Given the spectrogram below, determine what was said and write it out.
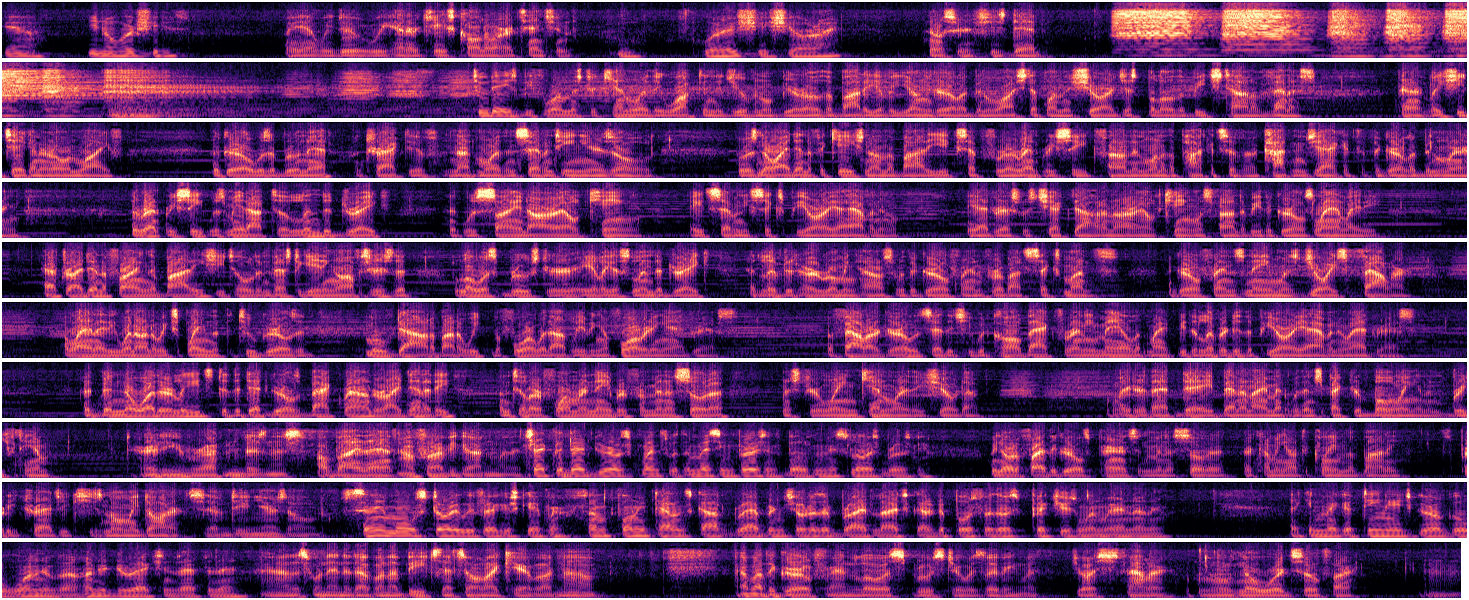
Yeah. You know where she is? Oh, yeah, we do. We had her case called to our attention. Where is she? Is she all right? No, sir, she's dead. Two days before Mr. Kenworthy walked into Juvenile Bureau, the body of a young girl had been washed up on the shore just below the beach town of Venice. Apparently, she'd taken her own life. The girl was a brunette, attractive, not more than 17 years old. There was no identification on the body except for a rent receipt found in one of the pockets of a cotton jacket that the girl had been wearing. The rent receipt was made out to Linda Drake. It was signed R.L. King, 876 Peoria Avenue. The address was checked out, and R.L. King was found to be the girl's landlady. After identifying the body, she told investigating officers that Lois Brewster, alias Linda Drake, had lived at her rooming house with a girlfriend for about six months. The girlfriend's name was Joyce Fowler. The landlady went on to explain that the two girls had moved out about a week before without leaving a forwarding address. The Fowler girl had said that she would call back for any mail that might be delivered to the Peoria Avenue address. There had been no other leads to the dead girl's background or identity until her former neighbor from Minnesota, Mr. Wayne Kenworthy, showed up. Later that day, Ben and I met with Inspector Bowling and briefed him. Dirty, rotten business. I'll buy that. How far have you gotten with it? Check the dead girl's prints with the missing persons bulletin. It's Lois Brewster. We notified the girl's parents in Minnesota. They're coming out to claim the body. It's pretty tragic. She's an only daughter. 17 years old. Same old story we figure, Skipper. Some phony talent scout grabbed her and showed her the bright lights, got her to pose for those pictures one way or another. They can make a teenage girl go one of a hundred directions after that. Ah, this one ended up on a beach. That's all I care about now. How about the girlfriend Lois Brewster was living with? Joyce Fowler? No, no word so far. Hmm.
